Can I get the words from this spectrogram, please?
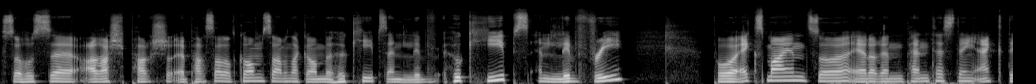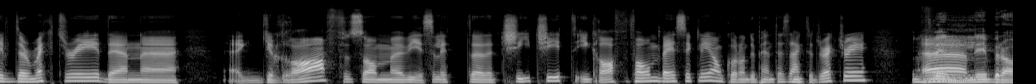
så hos uh, arashparsa.com så har vi snakket om hookheaps hookheaps and live free. På Xmind så er det en pentesting active directory. Det er en eh, graf som viser litt eh, cheat sheet i grafform, basically, om hvordan du pentes active directory. Veldig bra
